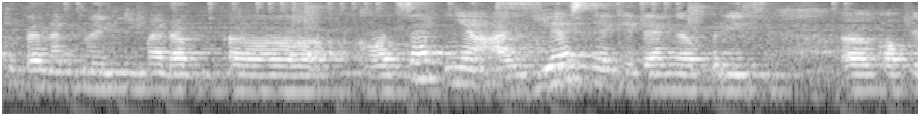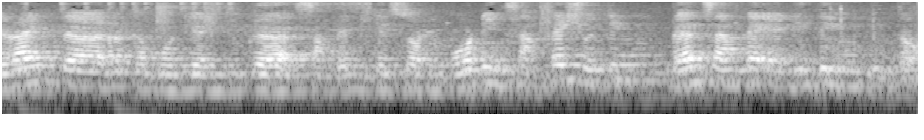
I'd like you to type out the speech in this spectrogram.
Kita nentuin gimana uh, konsepnya, ideasnya, kita yang nge-brief uh, copywriter, kemudian juga sampai bikin storyboarding, sampai syuting dan sampai editing gitu.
